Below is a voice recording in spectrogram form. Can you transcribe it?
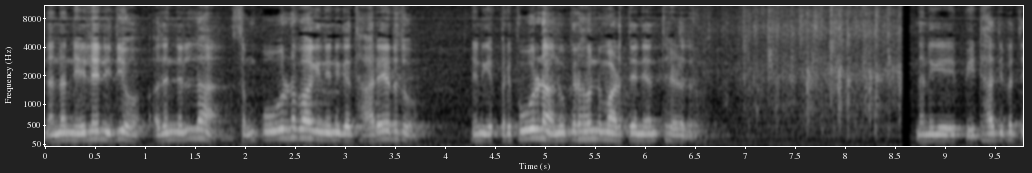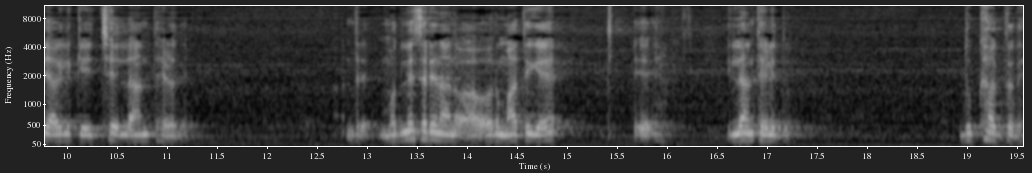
ನನ್ನನ್ನು ಏನೇನಿದೆಯೋ ಅದನ್ನೆಲ್ಲ ಸಂಪೂರ್ಣವಾಗಿ ನಿನಗೆ ಧಾರೆ ಎರೆದು ನಿನಗೆ ಪರಿಪೂರ್ಣ ಅನುಗ್ರಹವನ್ನು ಮಾಡ್ತೇನೆ ಅಂತ ಹೇಳಿದರು. ನನಗೆ ಪೀಠಾಧಿಪತಿ ಆಗಲಿಕ್ಕೆ ಇಚ್ಛೆ ಇಲ್ಲ ಅಂತ ಹೇಳಿದೆ. ಅಂದರೆ ಮೊದಲನೇ ಸರಿ ನಾನು ಅವರ ಮಾತಿಗೆ ಇಲ್ಲ ಅಂತ ಹೇಳಿದ್ದು. ದುಃಖ ಆಗ್ತದೆ.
